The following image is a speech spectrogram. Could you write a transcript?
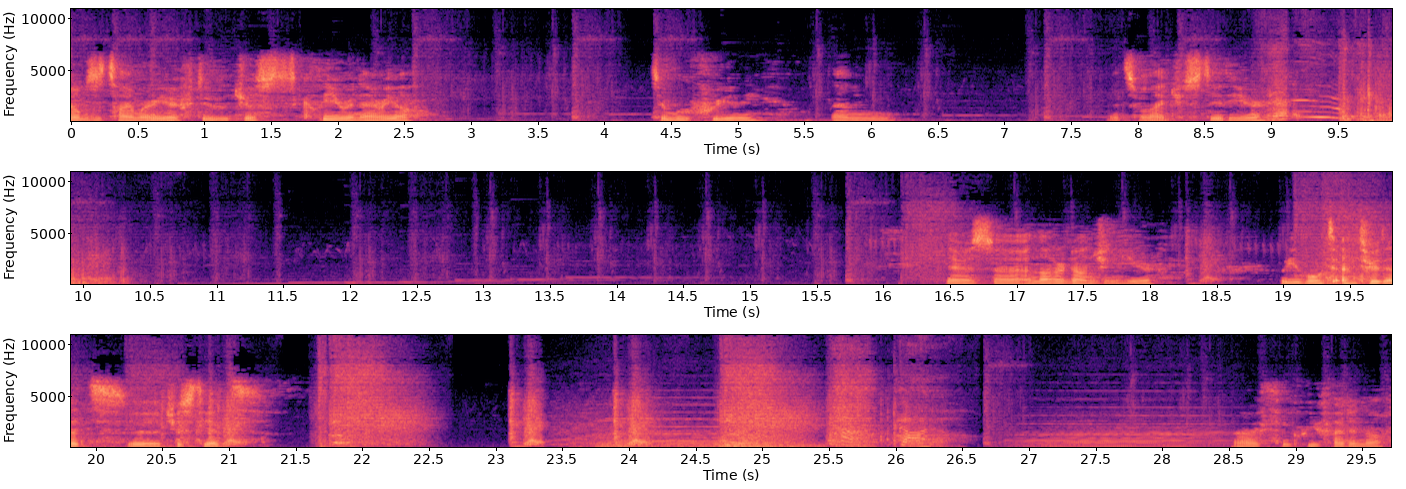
Comes a time where you have to just clear an area to move freely, and that's what I just did here. There's uh, another dungeon here. We won't enter that uh, just yet. I think we've had enough.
